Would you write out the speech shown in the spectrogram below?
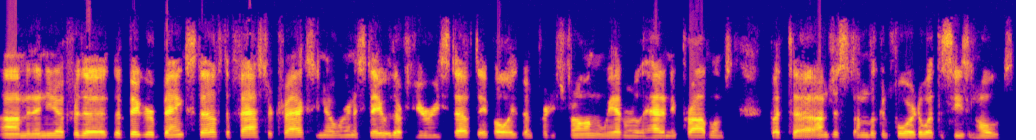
Um, and then, you know, for the, the bigger bank stuff, the faster tracks, you know, we're going to stay with our Fury stuff. They've always been pretty strong and we haven't really had any problems. But uh, I'm just, I'm looking forward to what the season holds.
